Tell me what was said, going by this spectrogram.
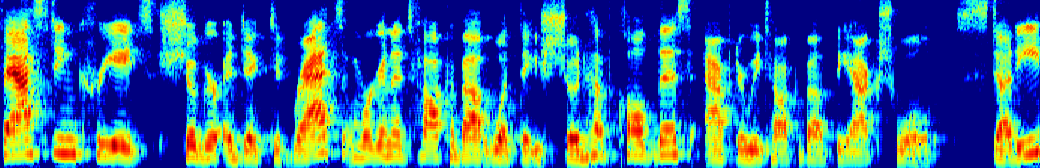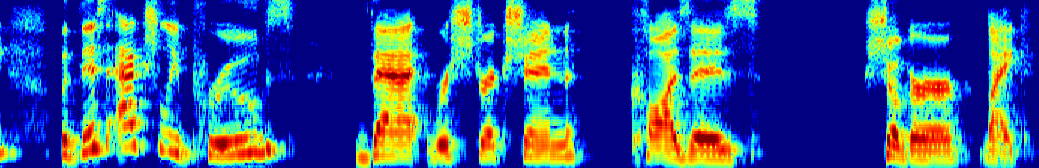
fasting creates sugar addicted rats. And we're going to talk about what they should have called this after we talk about the actual study. But this actually proves that restriction causes sugar, like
